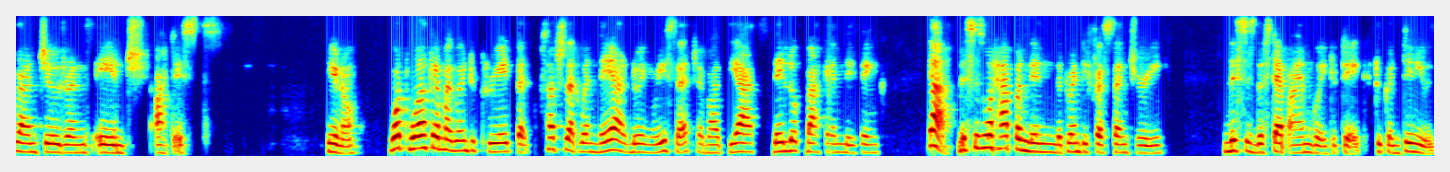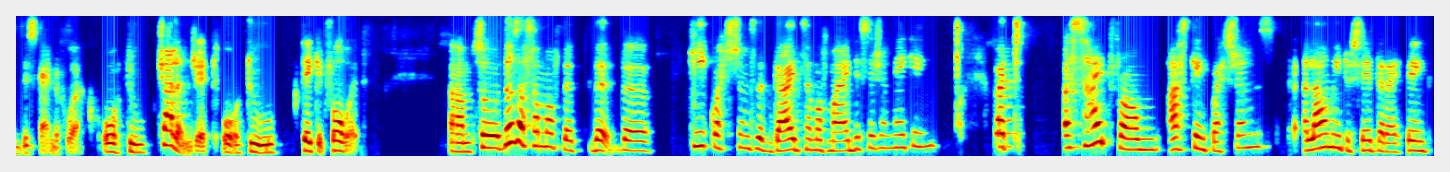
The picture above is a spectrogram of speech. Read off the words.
grandchildren's age artists? You know, what work am I going to create that such that when they are doing research about the arts, they look back and they think, yeah, this is what happened in the 21st century. This is the step I am going to take to continue this kind of work or to challenge it or to take it forward. Um, so those are some of the, the, the key questions that guide some of my decision making. But aside from asking questions, allow me to say that I think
